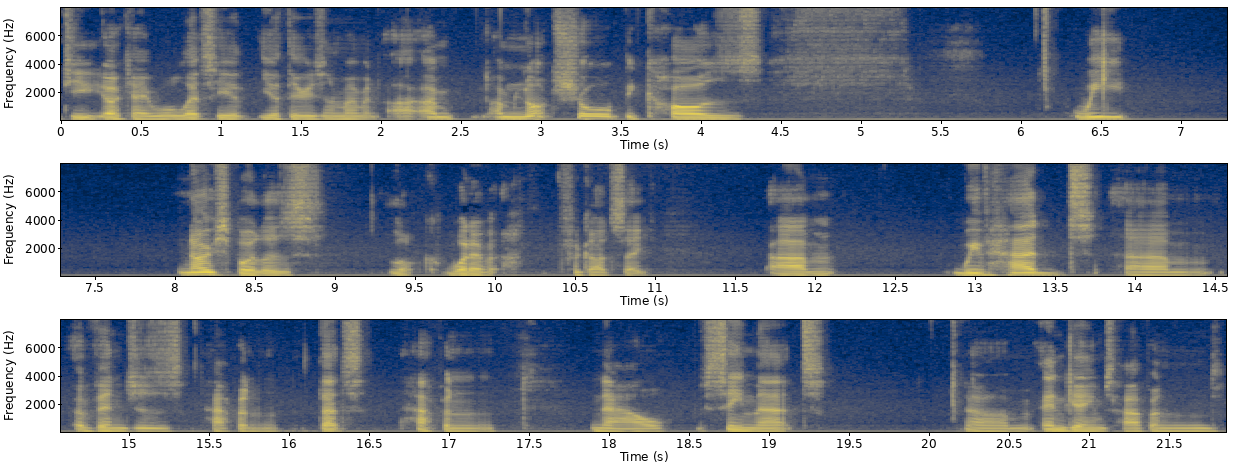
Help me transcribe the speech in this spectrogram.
Do you, okay, well, let's hear your theories in a moment. I, I'm I'm not sure because we no spoilers. Look, whatever. For God's sake, um, we've had um, Avengers happen. That's happened now. We've seen that. Um, Endgame's happened.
